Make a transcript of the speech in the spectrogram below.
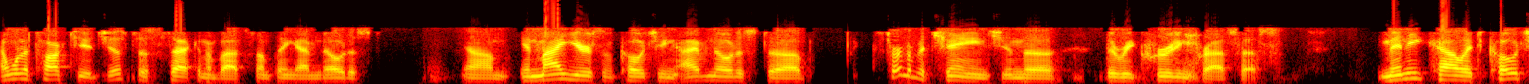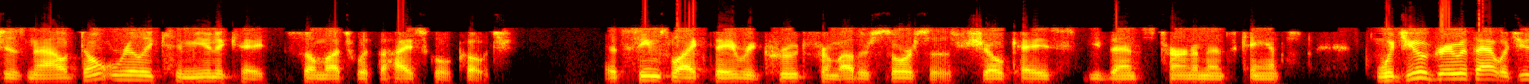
I want to talk to you just a second about something I've noticed um, in my years of coaching. I've noticed uh, sort of a change in the the recruiting process. Many college coaches now don't really communicate so much with the high school coach. It seems like they recruit from other sources, showcase, events, tournaments, camps. Would you agree with that? Would you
